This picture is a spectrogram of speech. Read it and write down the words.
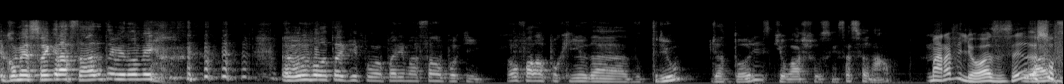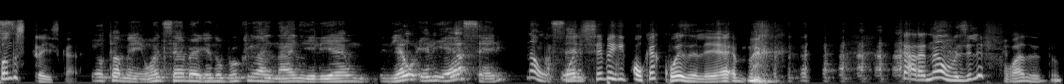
é, começou engraçado e terminou meio. Mas vamos voltar aqui pra, pra animação um pouquinho. Vamos falar um pouquinho da, do trio de atores, que eu acho sensacional. Maravilhosas. Eu, eu sou fã dos três, cara. Eu também. O Andy Samberg no Brooklyn Nine-Nine, ele é, um, ele, é, ele é a série. Não, A o série- Andy sempre que qualquer coisa, ele é. cara, não, mas ele é foda. então-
